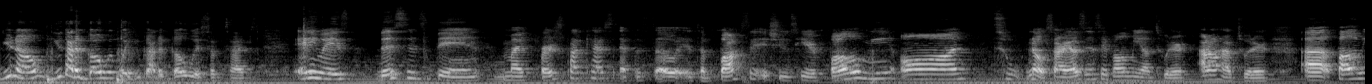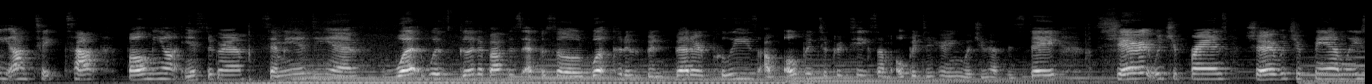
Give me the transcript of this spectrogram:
you know, you gotta go with what you gotta go with sometimes. Anyways, this has been my first podcast episode. It's a box of issues here. Follow me on no, sorry, I was gonna say follow me on Twitter. I don't have Twitter. Uh, follow me on TikTok. Follow me on Instagram. Send me a DM. What was good about this episode? What could have been better? Please, I'm open to critiques. I'm open to hearing what you have to say. Share it with your friends. Share it with your families.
